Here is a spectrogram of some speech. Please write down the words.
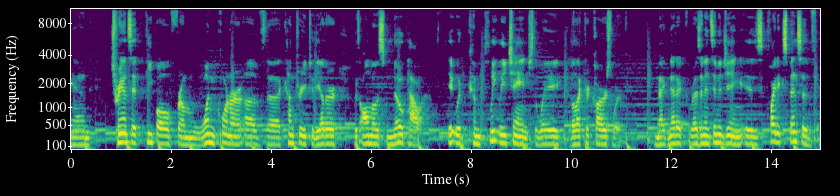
and transit people from one corner of the country to the other with almost no power. It would completely change the way electric cars work. Magnetic resonance imaging is quite expensive.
